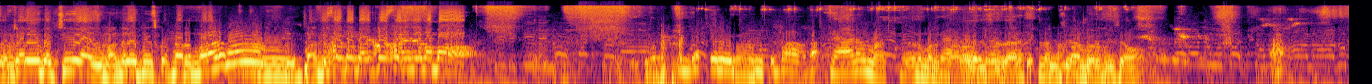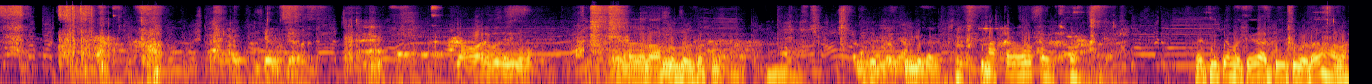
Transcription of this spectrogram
సచివాలయంకి వచ్చి అవి మందులు తీసుకుంటున్నారమ్మా. మందులు కొట్టే బయటకు తేడా మాకు. మన తీసి అందరూ తీసాము. వారి కొద్దిగా అది లాస్ట్ అక్కడ కూడా కొంచెం. మెట్ల కిందకి అటు ఇటు కూడా అలా.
